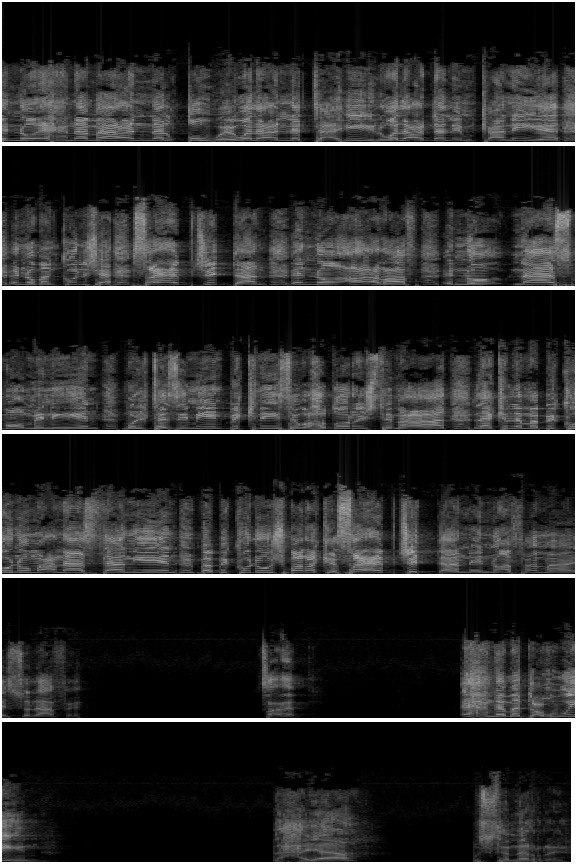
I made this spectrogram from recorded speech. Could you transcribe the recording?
أنه إحنا ما عندنا القوة ولا عندنا التأهيل ولا عندنا الإمكانية أنه ما نكون شيء. صعب جدا أنه أعرف أنه ناس مؤمنين ملتزمين بكنيسة وحضور اجتماعات لكن لما بيكونوا مع ناس ثانيين ما بيكونوش بركة. صعب جدا أنه أفهمها هاي السلافة. صعب. إحنا مدعوين لحياة مستمرة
